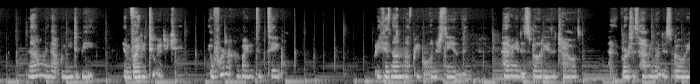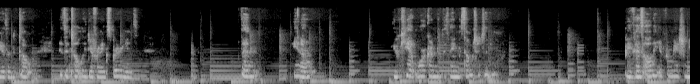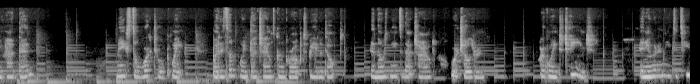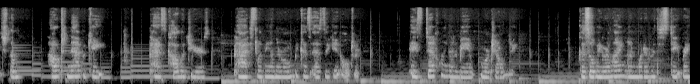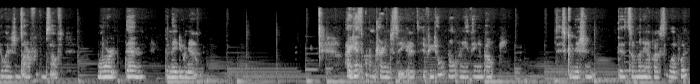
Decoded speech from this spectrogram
not only that, we need to be invited to educate. If we're not invited to the table, because not enough people understand that having a disability as a child versus having that disability as an adult is a totally different experience, then, you know, you can't work under the same assumptions anymore. Because all the information you had then may still work to a point, but at some point that child's to grow up to be an adult, and those needs of that child or children are going to change. And you're going to need to teach them how to navigate past college years, past living on their own, because as they get older, it's definitely going to be more challenging. Because they'll be relying on whatever the state regulations are for themselves more then than they do now. I guess what I'm trying to say, guys, if you don't know anything about this condition that so many of us live with,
